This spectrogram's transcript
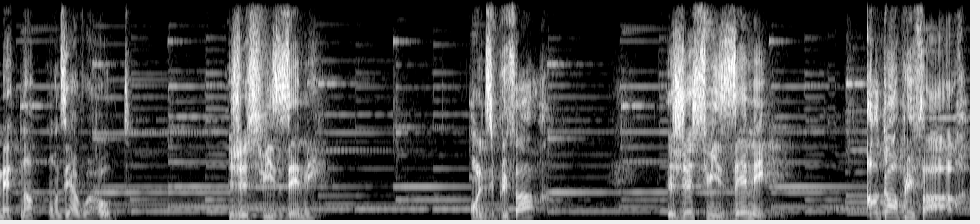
Maintenant, on dit à voix haute, Je suis aimé. On le dit plus fort? Je suis aimé. Encore plus fort.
